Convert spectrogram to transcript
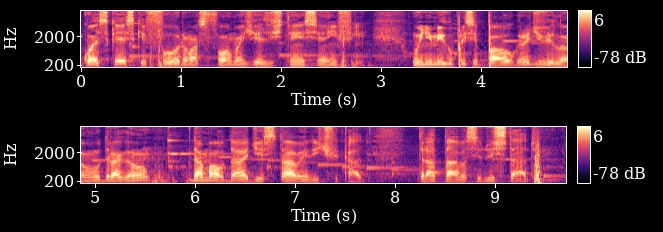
quaisquer que foram as formas de resistência, enfim. O inimigo principal, o grande vilão, o dragão da maldade estava identificado. Tratava-se do Estado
